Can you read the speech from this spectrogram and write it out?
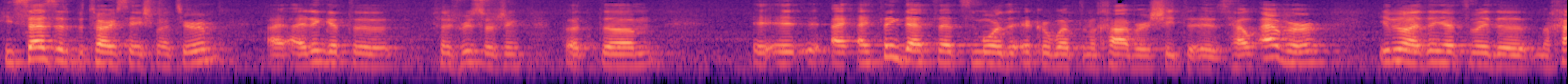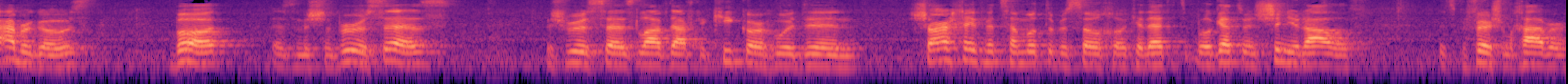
he says it b'tar yesh matir. I, I didn't get to finish researching, but um, it, it, I, I, think that that's more the ikr what the mechaber shita is. However, even though I think that's the way the mechaber goes, but as Mishnah Berurah says. Mishmur says lav dafka kikor huadin shar chayfetz hamutter b'socha. Okay, that we'll get to in Shin Yud Aleph. It's beferish mechaber.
